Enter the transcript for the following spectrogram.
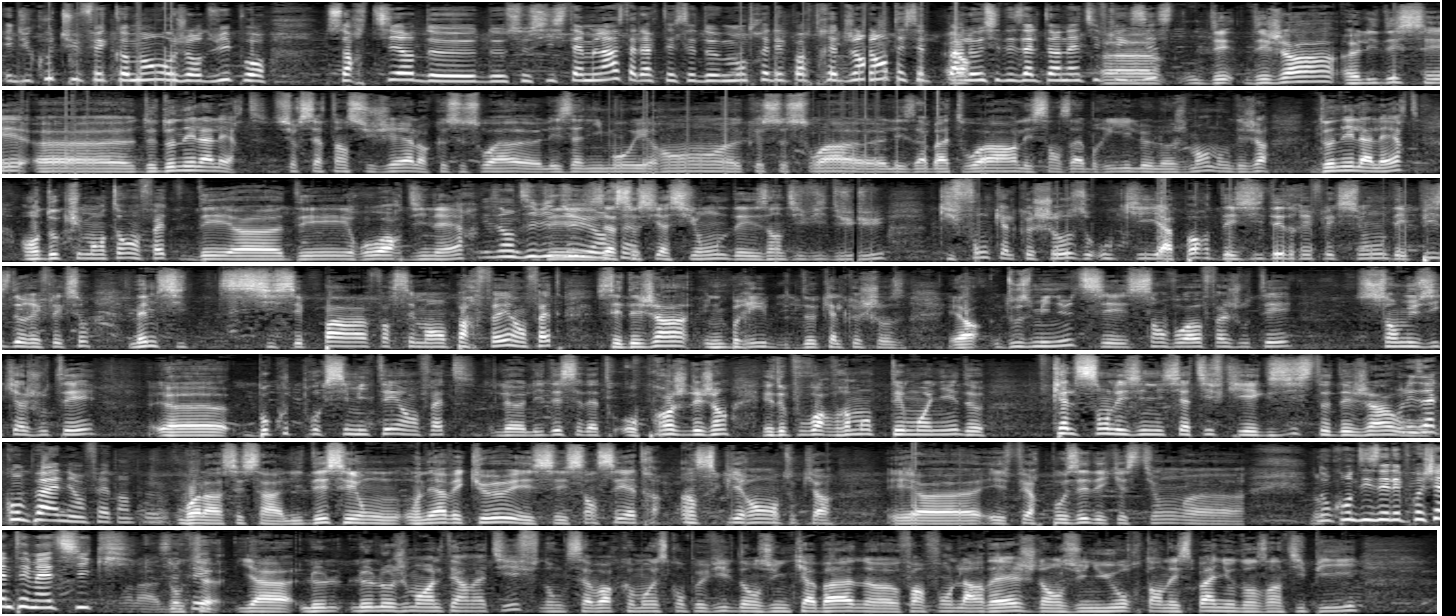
Et du coup, tu fais comment aujourd'hui pour sortir de, de ce système-là C'est-à-dire que tu essaies de montrer des portraits de gens, tu essaies de parler Alors, aussi des alternatives euh, qui existent Déjà, euh, l'idée c'est euh, de donner l'alerte sur certains sujets, alors que ce soit euh, les animaux errants, euh, que ce soit les abattoirs, les sans-abri, le logement. Donc déjà, donner l'alerte en documentant en fait des, des héros ordinaires, des, individus, des en associations, fait. des individus qui font quelque chose ou qui apportent des idées de réflexion, des pistes de réflexion, même si, si c'est pas forcément parfait en fait, c'est déjà une bribe de quelque chose. Et alors 12 minutes, c'est sans voix off ajoutée, sans musique ajoutée, euh, beaucoup de proximité en fait. L'idée c'est d'être au proche des gens et de pouvoir vraiment témoigner de quelles sont les initiatives qui existent déjà. On les accompagne en fait un peu. Voilà, c'est ça. L'idée c'est on, on, est avec eux et c'est censé être inspirant en tout cas et, euh, et faire poser des questions. Euh, donc, donc, on disait les prochaines thématiques. Voilà, donc il y a le, le, logement alternatif, donc savoir comment est-ce qu'on peut vivre dans une cabane euh, au fin fond de l'Ardèche, dans une yourte en Espagne ou dans un tipi.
